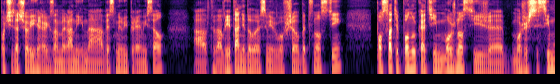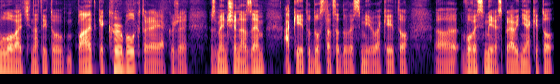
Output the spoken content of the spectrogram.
počítačových hrách zameraných na vesmírny priemysel a teda lietanie do vesmíru vo všeobecnosti v podstate ponúka ti možnosti, že môžeš si simulovať na tejto planetke Kerbal, ktorá je akože zmenšená Zem, aké je to dostať sa do vesmíru, aké je to uh, vo vesmíre spraviť nejaké to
